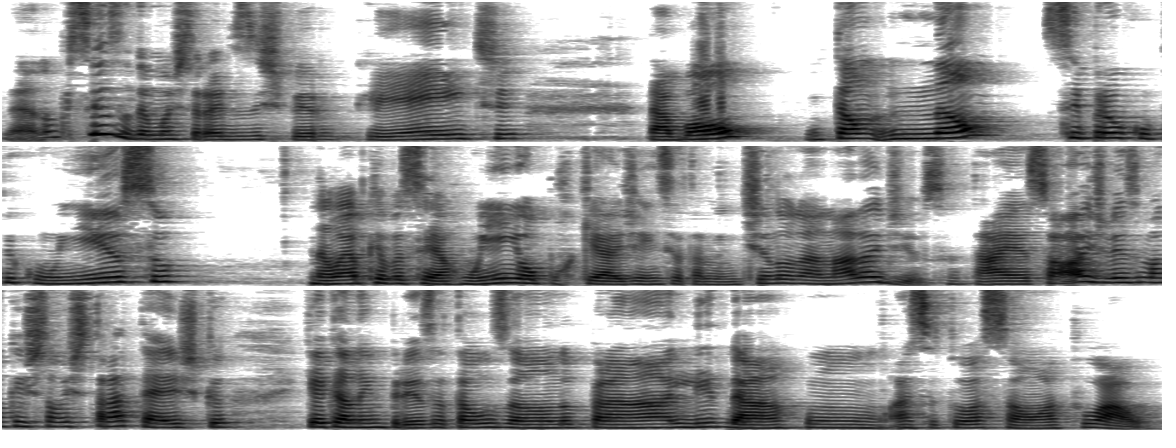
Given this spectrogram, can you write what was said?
né? Não precisa demonstrar desespero para o cliente, tá bom? Então, não se preocupe com isso. Não é porque você é ruim ou porque a agência está mentindo, não é nada disso, tá? É só às vezes uma questão estratégica que aquela empresa está usando para lidar com a situação atual.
